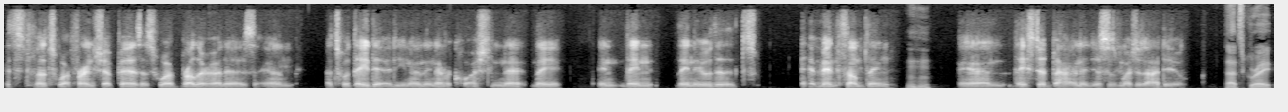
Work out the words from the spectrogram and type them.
it's that's what friendship is. That's what brotherhood is, and that's what they did. You know, they never questioned it. They and they they knew that it's, it meant something, Mhm. and they stood behind it just as much as I do. That's great.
